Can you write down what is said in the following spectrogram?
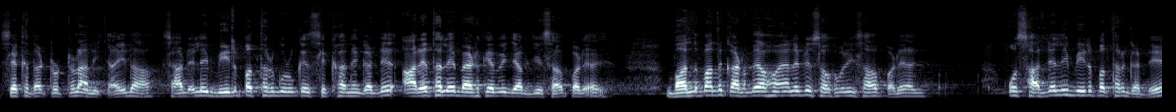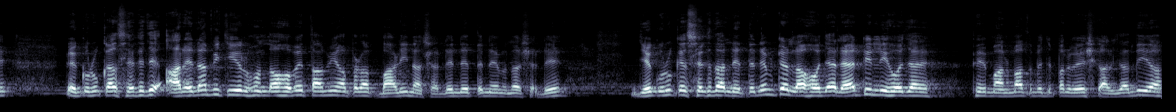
ਸਿੱਖ ਦਾ ਟੁੱਟਣਾ ਨਹੀਂ ਚਾਹੀਦਾ। ਸਾਡੇ ਲਈ ਮੀਲ ਪੱਥਰ ਗੁਰੂ ਕੇ ਸਿੱਖਾਂ ਨੇ ਗੱਡੇ। ਆਰੇ ਥੱਲੇ ਬੈਠ ਕੇ ਵੀ ਜਪਜੀ ਸਾਹਿਬ ਪੜਿਆ ਜੀ। ਬੰਦ ਬੰਦ ਕੱਟਦਿਆਂ ਹੋਇਆਂ ਨੇ ਵੀ ਸੁਖਮਨੀ ਸਾਹਿਬ ਪੜਿਆ ਜੀ। ਉਹ ਸਾਡੇ ਲਈ ਮੀਲ ਪੱਥਰ ਗੱਡੇ। ਕਿ ਗੁਰੂ ਕਾ ਸਿੱਖ ਜੇ ਆਰੇ ਨਾਲ ਵੀ ਚੀਰ ਹੁੰਦਾ ਹੋਵੇ ਤਾਂ ਵੀ ਆਪਣਾ ਬਾੜੀ ਨਾ ਛੱਡੇ, ਨਿਤਨੇਮ ਨਾ ਛੱਡੇ। ਜੇ ਗੁਰੂ ਕੇ ਸਿੱਖ ਦਾ ਨਿਤਨੇਮ ਢਿੱਲਾ ਹੋ ਜਾਏ, ਰਹਿ ਢਿੱਲੀ ਹੋ ਜਾਏ, ਫਿਰ ਮਨਮਤ ਵਿੱਚ ਪ੍ਰਵੇਸ਼ ਕਰ ਜਾਂਦੀ ਆ।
